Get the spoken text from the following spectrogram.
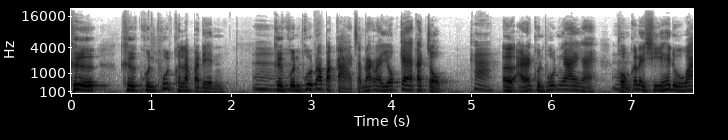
คือคือคุณพูดคนละประเด็นาคือคุณพูดว่าประกาศสำนักนายกแก้ก็จบค่ะเอออันนั้นคุณพูดง่ายไงอ่าผมก็เลยชี้ให้ดูว่า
